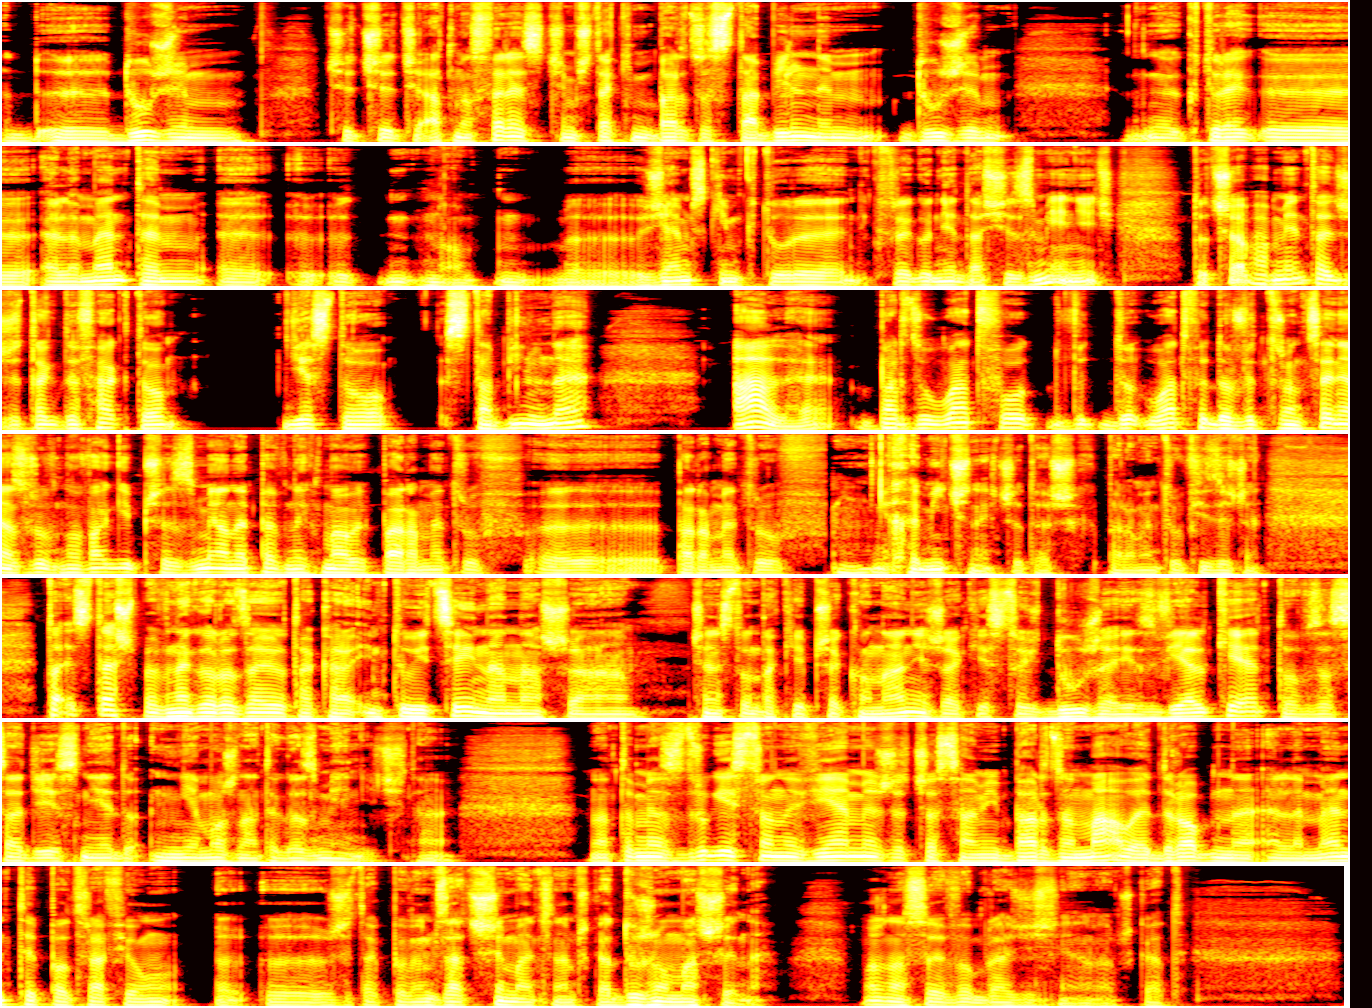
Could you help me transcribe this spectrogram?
dużym, czy, czy, czy atmosfera jest czymś takim bardzo stabilnym, dużym, które, elementem no, ziemskim, który, którego nie da się zmienić, to trzeba pamiętać, że tak de facto jest to stabilne, ale bardzo łatwo, do, łatwe do wytrącenia z równowagi przez zmianę pewnych małych parametrów, parametrów chemicznych, czy też parametrów fizycznych. To jest też pewnego rodzaju taka intuicyjna nasza, często takie przekonanie, że jak jest coś duże, jest wielkie, to w zasadzie jest nie, nie można tego zmienić. Tak? Natomiast z drugiej strony wiemy, że czasami bardzo małe, drobne elementy potrafią, e, e, że tak powiem, zatrzymać na przykład dużą maszynę. Można sobie wyobrazić, nie, na przykład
